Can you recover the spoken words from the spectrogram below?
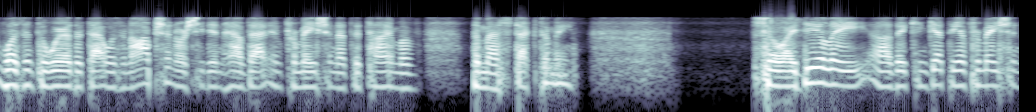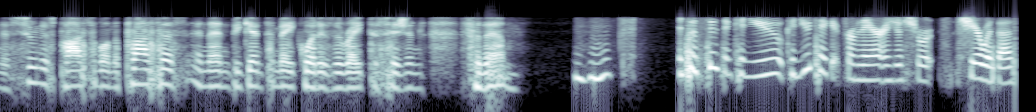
wasn't aware that that was an option or she didn't have that information at the time of the mastectomy. So ideally, uh, they can get the information as soon as possible in the process and then begin to make what is the right decision for them. Mm-hmm. And so, Susan, can you can you take it from there and just short, share with us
